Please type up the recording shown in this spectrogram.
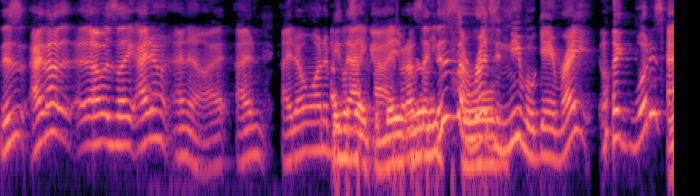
This is. I thought I was like, I don't. I know. I. I, I don't want to be that like, guy, but I was like, really this is a pulled- Resident Evil game, right? Like, what is Yeah.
